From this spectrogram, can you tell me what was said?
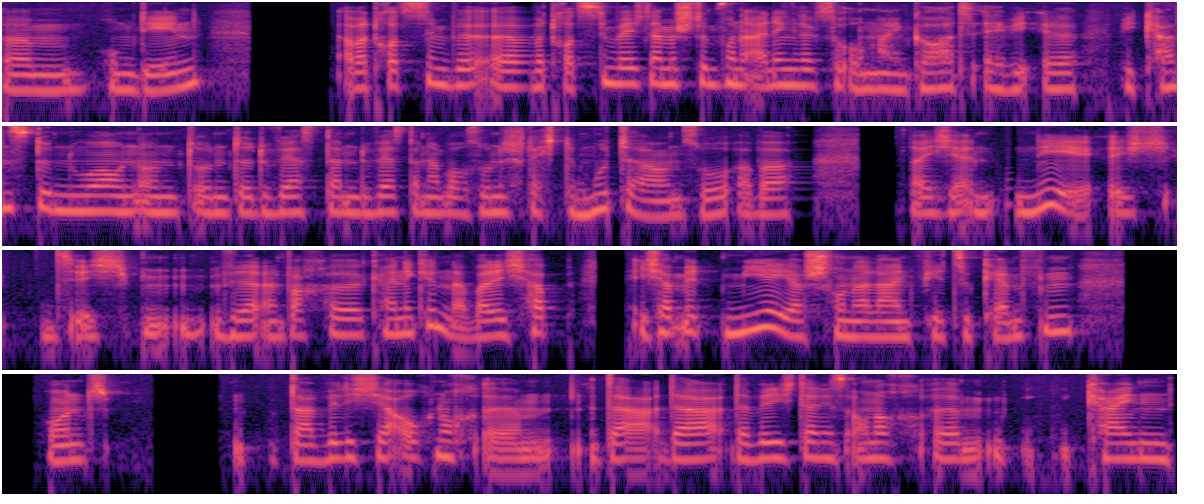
ähm, um den. Aber trotzdem, äh, aber trotzdem werde ich dann bestimmt von einigen gesagt, so, oh mein Gott, ey, wie, äh, wie kannst du nur und, und, und äh, du wärst dann, du wärst dann aber auch so eine schlechte Mutter und so. Aber sage ich ja, nee, ich, ich will einfach äh, keine Kinder, weil ich habe ich hab mit mir ja schon allein viel zu kämpfen. Und da will ich ja auch noch, ähm, da, da, da will ich dann jetzt auch noch ähm, kein,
